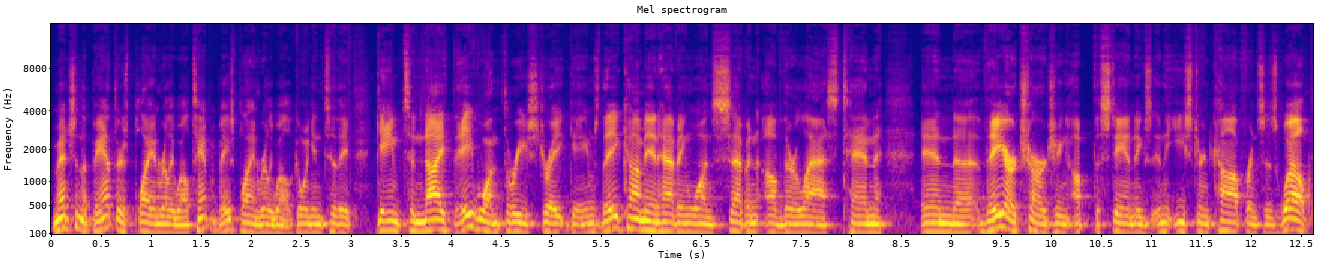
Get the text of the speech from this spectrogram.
Mentioned the Panthers playing really well. Tampa Bay's playing really well going into the game tonight. They've won three straight games. They come in having won seven of their last 10, and uh, they are charging up the standings in the Eastern Conference as well.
